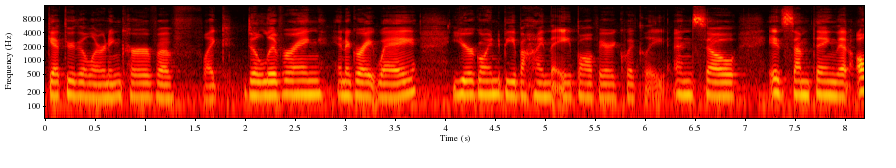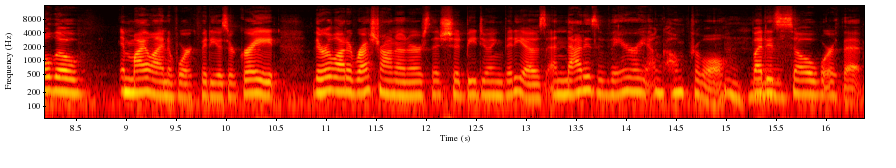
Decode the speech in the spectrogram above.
get through the learning curve of like delivering in a great way, you're going to be behind the eight ball very quickly. And so it's something that although in my line of work videos are great, there are a lot of restaurant owners that should be doing videos, and that is very uncomfortable, but it's mm-hmm. so worth it.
